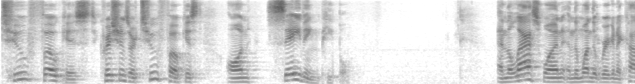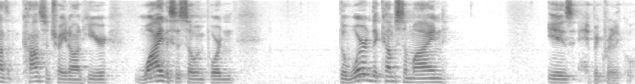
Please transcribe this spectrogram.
too focused, Christians are too focused on saving people. And the last one, and the one that we're going to con- concentrate on here, why this is so important, the word that comes to mind is hypocritical.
